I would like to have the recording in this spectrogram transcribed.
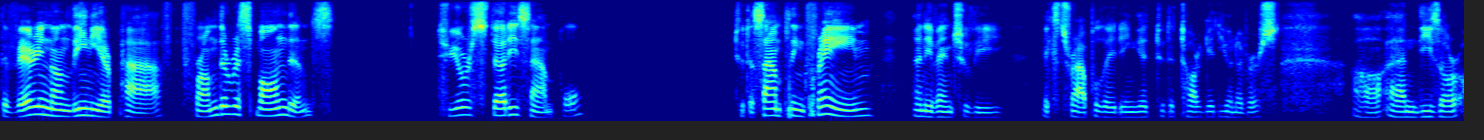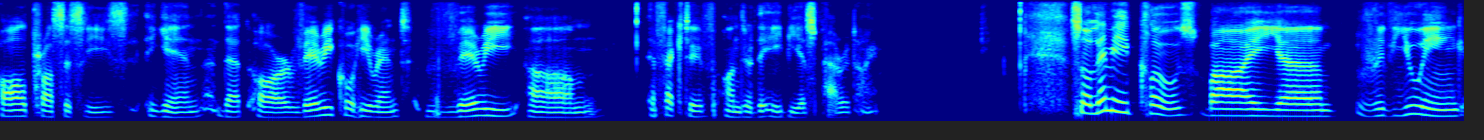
the very nonlinear path from the respondents to your study sample, to the sampling frame, and eventually extrapolating it to the target universe. Uh, and these are all processes, again, that are very coherent, very um, effective under the ABS paradigm. So let me close by um, reviewing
